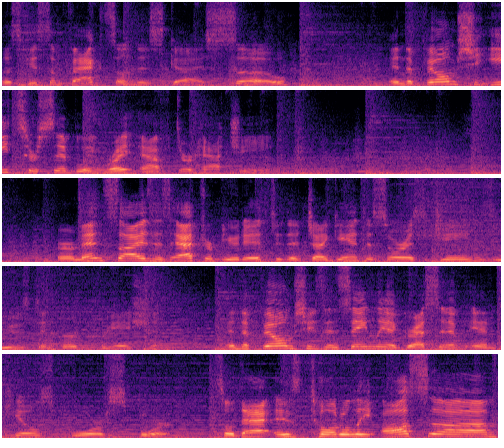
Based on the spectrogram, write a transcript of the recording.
Let's get some facts on this guy. So, in the film, she eats her sibling right after hatching. Her immense size is attributed to the Gigantosaurus genes used in her creation. In the film, she's insanely aggressive and kills for sport. So that is totally awesome!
